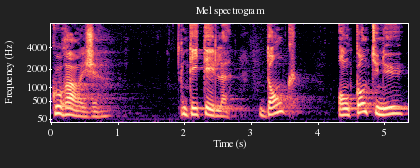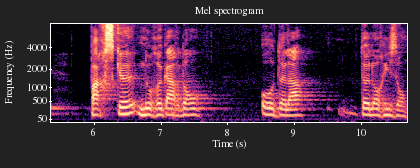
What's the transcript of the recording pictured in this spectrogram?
courage, dit-il. Donc, on continue parce que nous regardons au-delà de l'horizon.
